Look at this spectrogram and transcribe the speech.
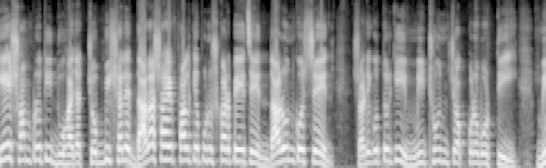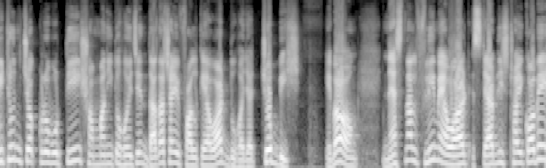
কে সম্প্রতি দু হাজার চব্বিশ সালে দাদা সাহেব ফালকে পুরস্কার পেয়েছেন? দারুণ কোশ্চেন সঠিক উত্তর কি? মিঠুন চক্রবর্তী। মিঠুন চক্রবর্তী সম্মানিত হয়েছেন দাদা সাহেব ফালকে অ্যাওয়ার্ড দু হাজার চব্বিশ। এবং ন্যাশনাল ফিল্ম অ্যাওয়ার্ড স্ট্যাবলিশড হয় কবে?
